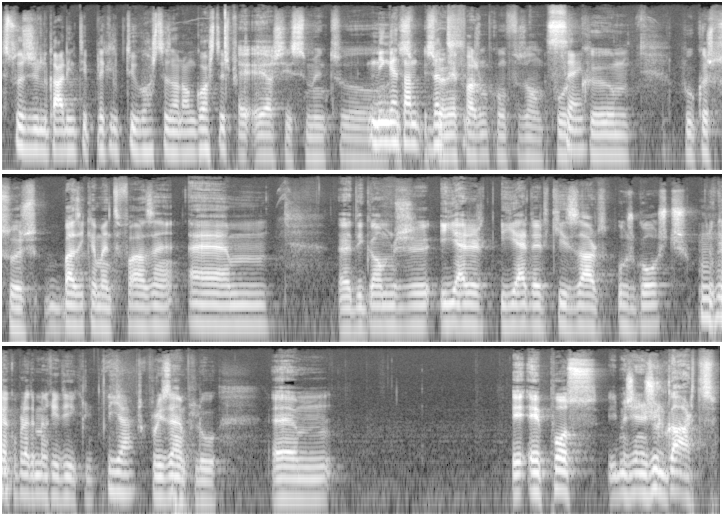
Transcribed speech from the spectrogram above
as pessoas julgarem tipo aquilo que tu gostas ou não gostas. Porque, Eu, eu acho isso muito. Ninguém isso, tá isso para mim faz-me confusão, porque, o que as pessoas basicamente fazem é, digamos, hierar- hierarquizar os gostos, o Uhum. que é completamente ridículo. yeah. Porque, por exemplo, hum, eu, eu posso, imagina, julgar-te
